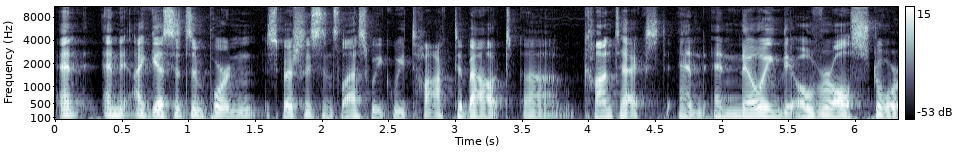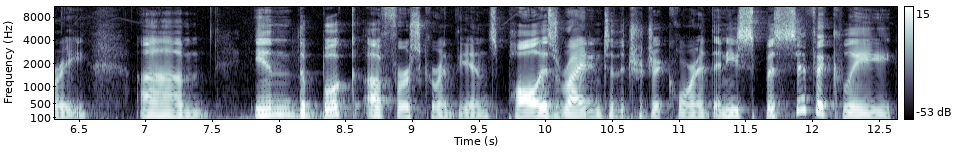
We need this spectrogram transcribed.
And, and I guess it's important, especially since last week we talked about um, context and, and knowing the overall story. Um, in the book of 1 Corinthians, Paul is writing to the church at Corinth, and he's specifically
